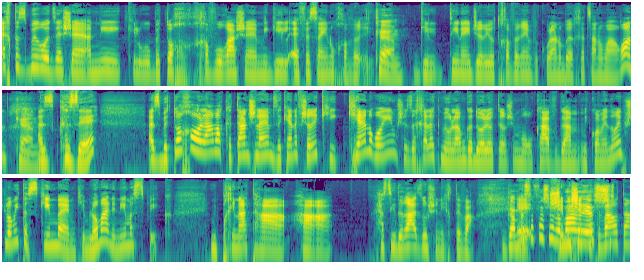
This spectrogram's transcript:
איך תסבירו את זה שאני, כאילו, בתוך חבורה שמגיל אפס היינו חברים, כן, גיל טינג'ריות חברים, וכולנו בערך יצאנו מהארון. כן. אז כזה. אז בתוך העולם הקטן שלהם זה כן אפשרי, כי כן רואים שזה חלק מעולם גדול יותר שמורכב גם מכל מיני דברים, פשוט לא מתעסקים בהם, כי הם לא מעניינים מספיק מבחינת ה... ה... הסדרה הזו שנכתבה. גם אה, בסופו של דבר יש אותה-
